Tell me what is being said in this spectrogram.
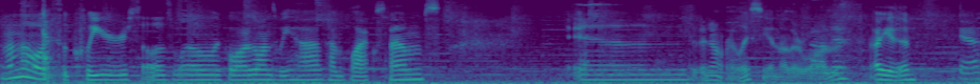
I don't know if the clear sell as well. Like a lot of the ones we have have black stems. And I don't really see another Found one. it. Oh, you did? Yeah.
